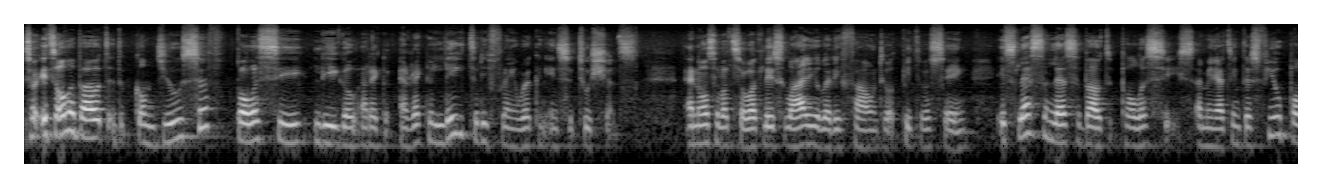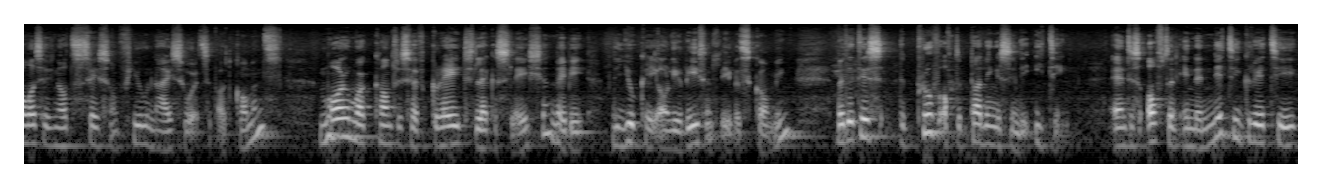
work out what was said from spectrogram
so it's all about the conducive policy, legal, and, reg and regulatory framework and institutions and also what, so what Liz Wily already found, what Peter was saying, it's less and less about the policies. I mean, I think there's few policies, not to say some few nice words about commons. More and more countries have great legislation. Maybe the UK only recently was coming. But it is, the proof of the pudding is in the eating. And it is often in the nitty gritty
